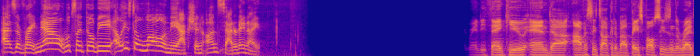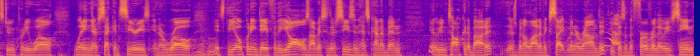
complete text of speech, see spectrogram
As of right now, it looks like there'll be at least a lull in the action on Saturday night. Randy, thank you. And uh, obviously, talking about baseball season, the Reds doing pretty well, winning their second series in a row. Mm-hmm. It's the opening day for the Y'alls. Obviously, their season has kind of been, you know, we've been talking about it. There's been a lot of excitement around it because of the fervor that we've seen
